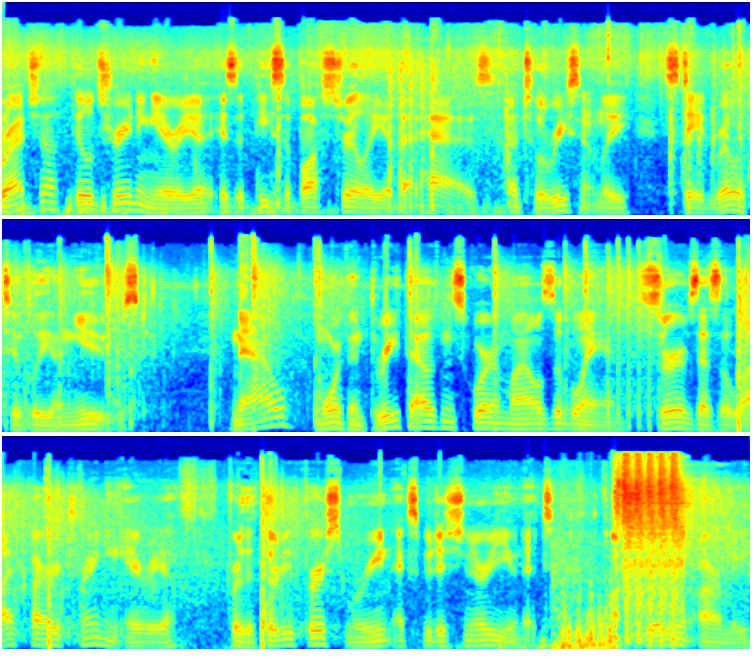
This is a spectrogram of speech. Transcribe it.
Bradshaw Field Training Area is a piece of Australia that has, until recently, stayed relatively unused. Now, more than 3,000 square miles of land serves as a live fire training area for the 31st Marine Expeditionary Unit, Australian Army,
